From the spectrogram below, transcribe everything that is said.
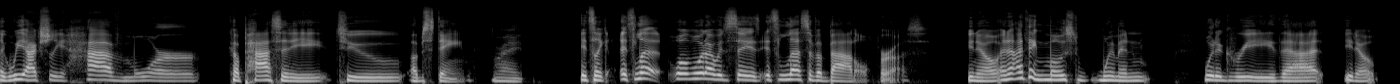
Like we actually have more capacity to abstain. Right. It's like it's le- well what I would say is it's less of a battle for us. You know, and I think most women would agree that, you know,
